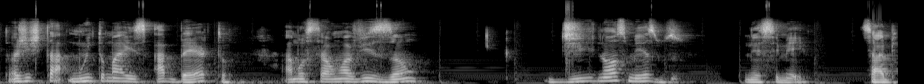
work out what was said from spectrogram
Então a gente está muito mais aberto a mostrar uma visão de nós mesmos nesse meio, sabe?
